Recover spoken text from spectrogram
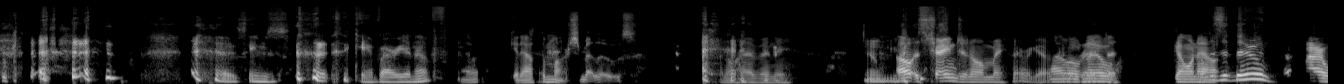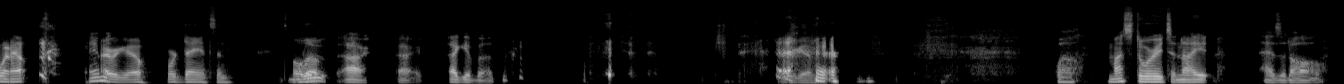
it seems campfire enough. Get out the marshmallows. i don't have any Oh, oh it's changing on me there we go It's Oh going no. to- Going what out. What is it doing fire went out. Damn there it. we go we're dancing It's hold up. All right. All right. I give up. there we go Well, my story tonight has it all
